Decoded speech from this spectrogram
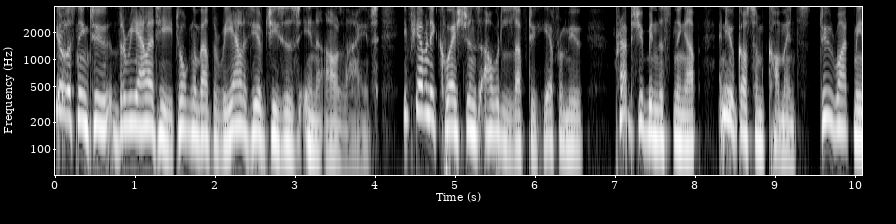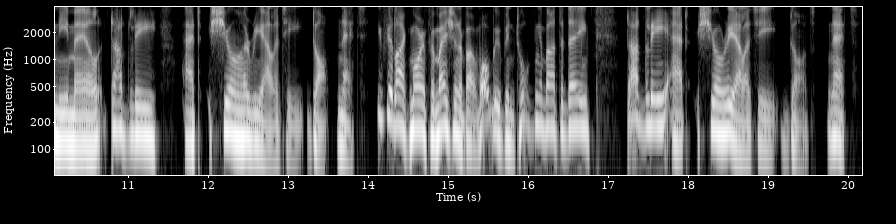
You're listening to The Reality, talking about the reality of Jesus in our lives. If you have any questions, I would love to hear from you. Perhaps you've been listening up and you've got some comments. Do write me an email, dudley at surereality.net. If you'd like more information about what we've been talking about today, dudley at surereality.net.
